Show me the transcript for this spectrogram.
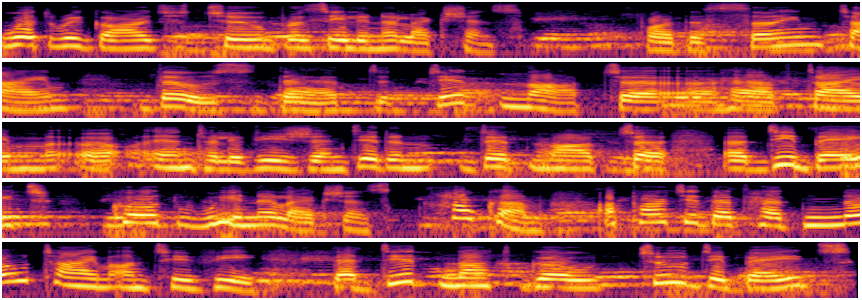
with regard to Brazilian elections. For the same time, those that did not uh, have time uh, in television, didn't, did not uh, uh, debate, could win elections. How come? A party that had no time on TV, that did not go to debates,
